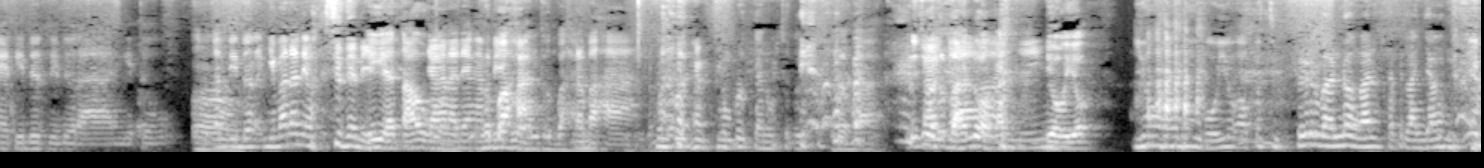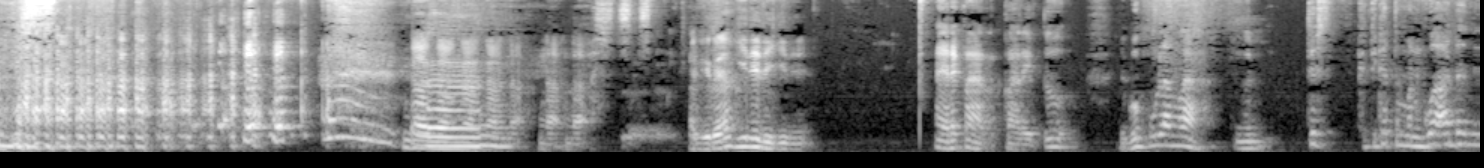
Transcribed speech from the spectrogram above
kayak tidur tiduran gitu bukan tidur gimana nih maksudnya nih? Iya, tahu. Jangan ada yang ambil Rebahan, gua. rebahan. rebahan. Nyemprut kan rebahan. lu cuma rebahan doang kan? yoyo. Yo aduh boyo apa tuh? Lu rebahan doang kan tapi telanjang. Enggak enggak enggak enggak enggak enggak enggak akhirnya? Gini deh gini. Akhirnya kelar kelar itu ya gue pulang lah. Terus ketika teman gue ada nih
